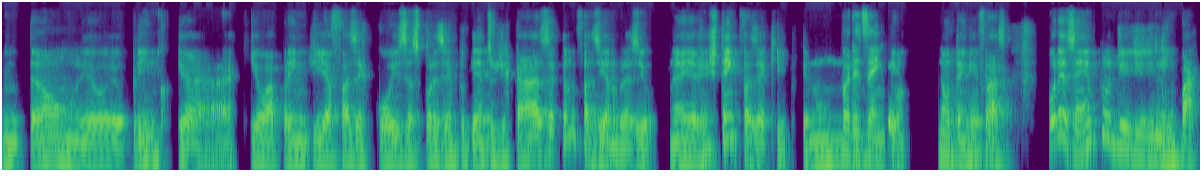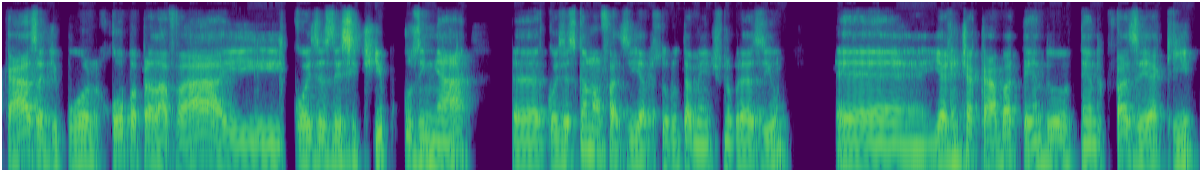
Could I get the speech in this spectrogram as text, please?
Então, eu, eu, brinco que aqui eu aprendi a fazer coisas, por exemplo, dentro de casa que eu não fazia no Brasil, né? E a gente tem que fazer aqui, porque não. Por exemplo. Não tem quem faça. Por exemplo, de, de limpar a casa, de pôr roupa para lavar e coisas desse tipo, cozinhar, uh, coisas que eu não fazia absolutamente no Brasil. É, e a gente acaba tendo, tendo que fazer aqui,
